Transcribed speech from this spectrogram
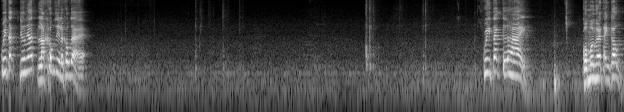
Quy tắc thứ nhất là không gì là không thể. Quy tắc thứ hai của một người thành công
